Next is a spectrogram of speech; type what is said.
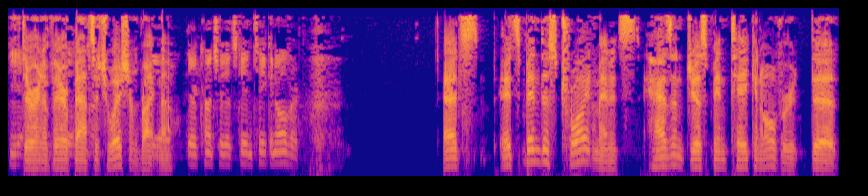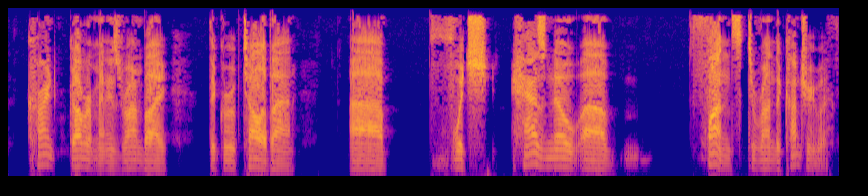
Yeah, they're in a very bad situation right yeah, now. They're a country that's getting taken over. It's it's been destroyed, man. It's hasn't just been taken over. The current government is run by the group Taliban, uh, which has no uh, funds to run the country with.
